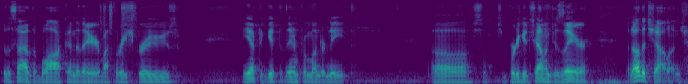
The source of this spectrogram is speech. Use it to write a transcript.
to the side of the block under there by three screws. You have to get to them from underneath. Uh, some, some pretty good challenges there. Another challenge,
